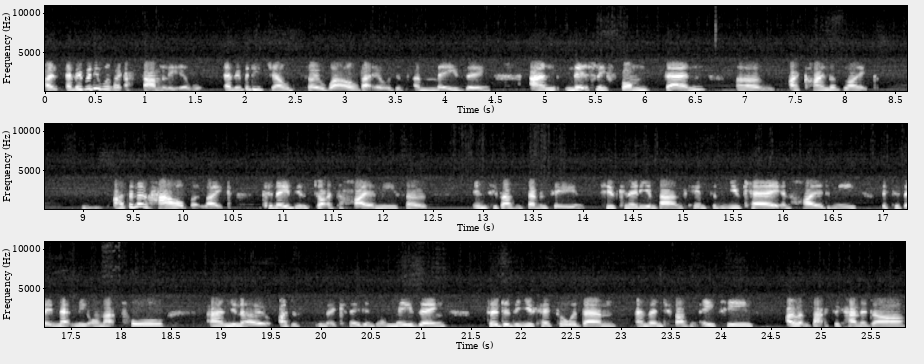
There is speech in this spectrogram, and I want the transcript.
I, everybody was like a family. It was, everybody gelled so well that it was just amazing. And literally from then, um, I kind of like, I don't know how, but like Canadians started to hire me. So in 2017, two Canadian bands came to the UK and hired me because they met me on that tour. And, you know, I just, you know, Canadians are amazing. So did the UK tour with them. And then 2018, I went back to Canada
